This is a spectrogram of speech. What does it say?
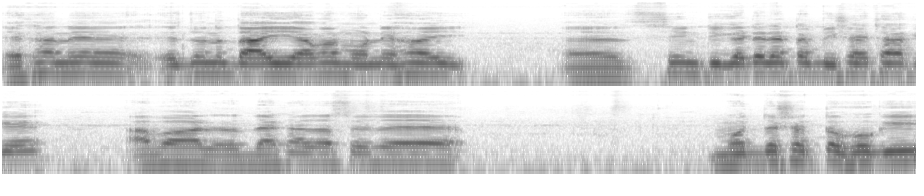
এখানে এর জন্য দায়ী আমার মনে হয় সিন্ডিকেটের একটা বিষয় থাকে। আবার দেখা যাচ্ছে যে মধ্যস্বত্বভোগী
